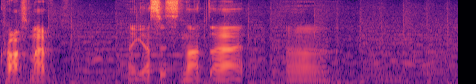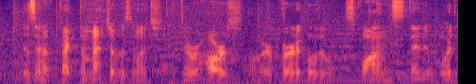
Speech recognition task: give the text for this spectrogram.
Cross map, I guess it's not that, uh, it doesn't affect the matchup as much. If there were hars or vertical spawns, then it would.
